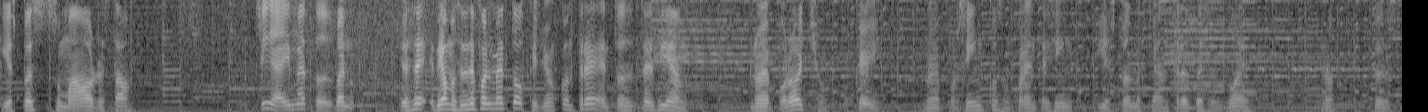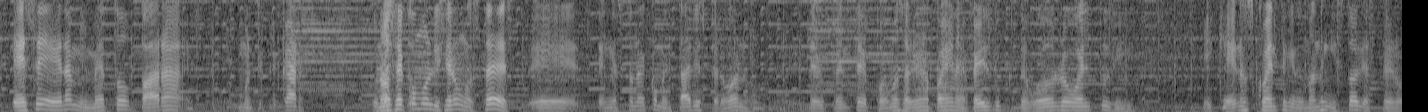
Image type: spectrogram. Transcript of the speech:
y después sumaba o restaba. Sí, hay métodos. Bueno, Ese, digamos, ese fue el método que yo encontré. Entonces te decían 9 por 8, ok. 9 por 5 son 45. Y después me quedan 3 veces 9. ¿no? Entonces, ese era mi método para este, multiplicar. No sé cómo lo hicieron ustedes. eh, en esto no hay comentarios, pero bueno, de repente podemos abrir una página de Facebook de huevos revueltos y, y que nos cuenten y nos manden historias. Pero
